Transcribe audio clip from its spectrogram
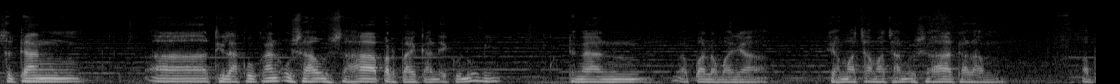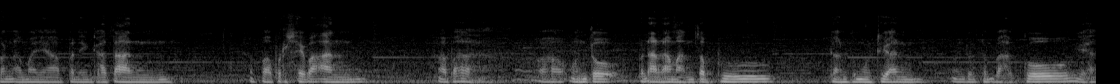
sedang uh, dilakukan usaha-usaha perbaikan ekonomi dengan apa namanya ya macam-macam usaha dalam apa namanya peningkatan apa persewaan apa untuk penanaman tebu dan kemudian untuk tembakau ya.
